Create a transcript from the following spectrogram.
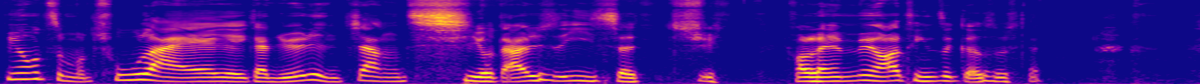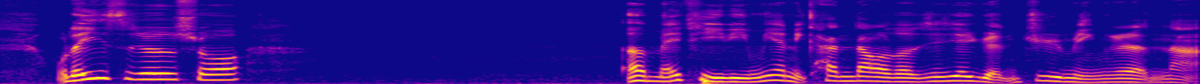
没有怎么出来，感觉有点胀气，我大概就是益生菌。好了，没有要听这个，是不是？我的意思就是说，呃，媒体里面你看到的这些远距名人呐、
